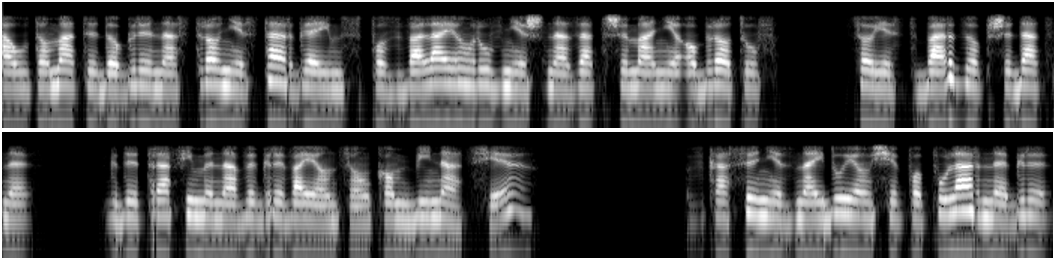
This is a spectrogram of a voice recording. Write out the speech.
Automaty do gry na stronie Star Games pozwalają również na zatrzymanie obrotów, co jest bardzo przydatne, gdy trafimy na wygrywającą kombinację. W kasynie znajdują się popularne gry,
